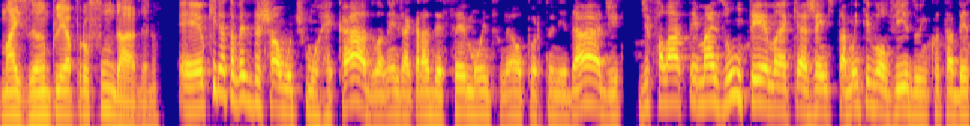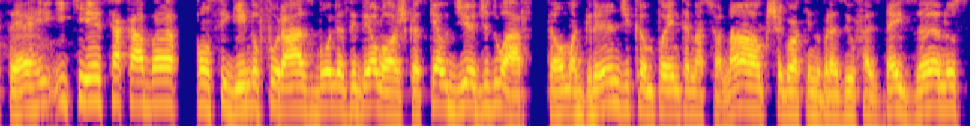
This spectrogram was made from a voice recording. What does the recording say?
mais ampla e aprofundada. Né? É, eu queria talvez deixar um último recado, além de agradecer muito né, a oportunidade, de falar tem mais um tema que a gente está muito envolvido enquanto a BCR e que esse acaba conseguindo furar as bolhas ideológicas, que é o Dia de Doar. Então, uma grande campanha internacional que chegou aqui no Brasil faz 10 anos,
